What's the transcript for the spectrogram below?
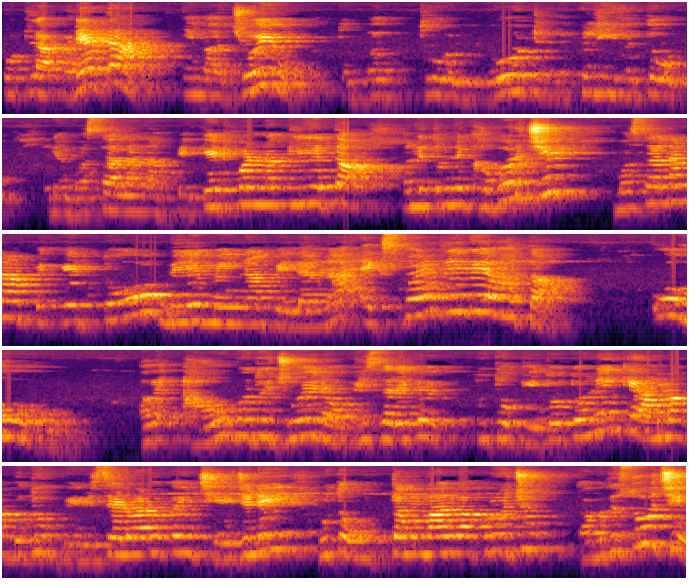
પોટલા પડ્યા હતા, એમાં જોયું તો બધો લોટ નકલી હતો. અને મસાલાના પેકેટ પણ નકલી હતા. અને તમને ખબર છે, મસાલાના પેકેટ તો બે મહિના પહેલાના એક્સપાયર થઈ ગયા હતા. ઓહો હવે આવું બધું જોઈને ઓફિસરે કહ્યું, તું તો કહેતો તો નહીં કે આમાં બધું ભેળસેળવાળું કંઈ છે જ નહીં. હું તો ઉત્તમ માલ વાપરું છું. તો આ બધું શું છે?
